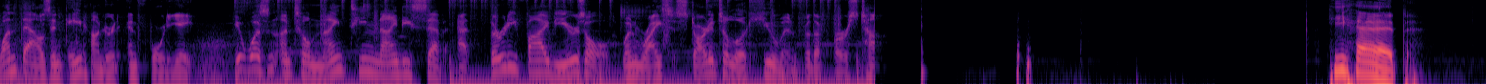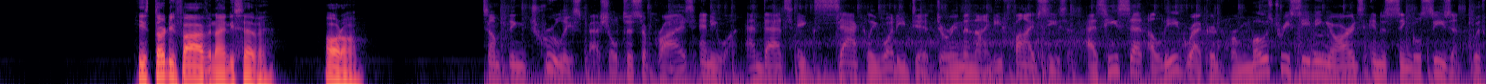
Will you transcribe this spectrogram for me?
1,848. It wasn't until 1997, at 35 years old, when Rice started to look human for the first time. He had. He's 35 and 97. Hold on. something truly special to surprise anyone. And that's exactly what he did during the 95 season, as he set a league record for most receiving yards in a single season with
